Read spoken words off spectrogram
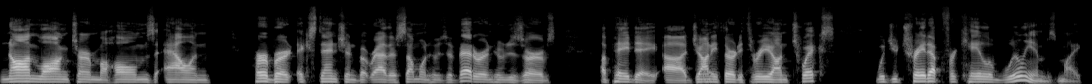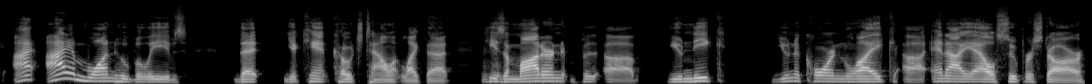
non long term Mahomes, Allen, Herbert extension, but rather someone who's a veteran who deserves a payday. Uh, Johnny thirty three on Twix. Would you trade up for Caleb Williams, Mike? I I am one who believes that you can't coach talent like that. Mm-hmm. He's a modern, uh, unique, unicorn like uh, NIL superstar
